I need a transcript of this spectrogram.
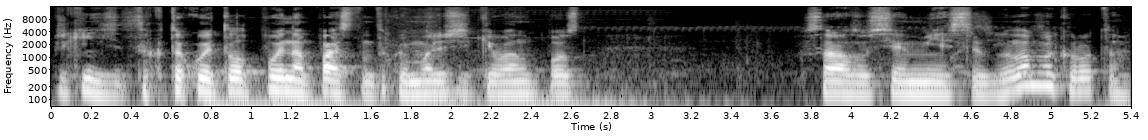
Прикиньте, так, такой толпой напасть на такой малюсенький аванпост. Сразу все вместе. Было бы круто.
